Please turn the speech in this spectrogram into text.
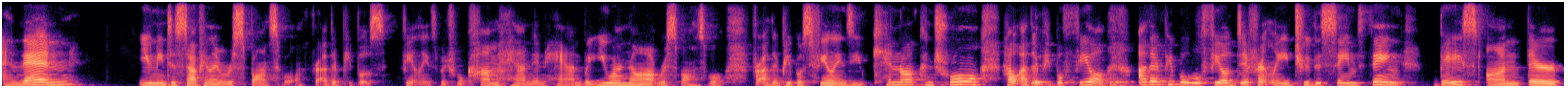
And then you need to stop feeling responsible for other people's feelings, which will come hand in hand. But you are not responsible for other people's feelings. You cannot control how other people feel. Other people will feel differently to the same thing based on their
